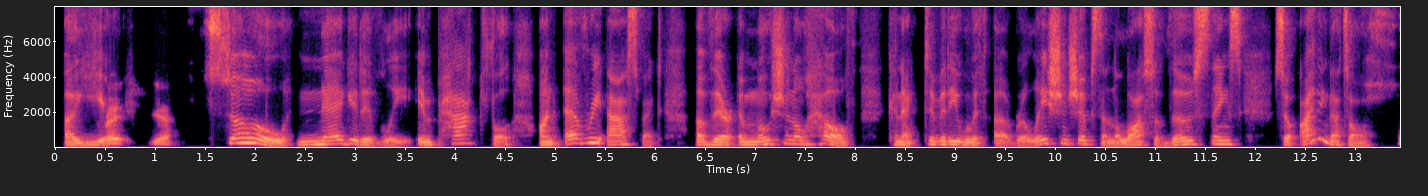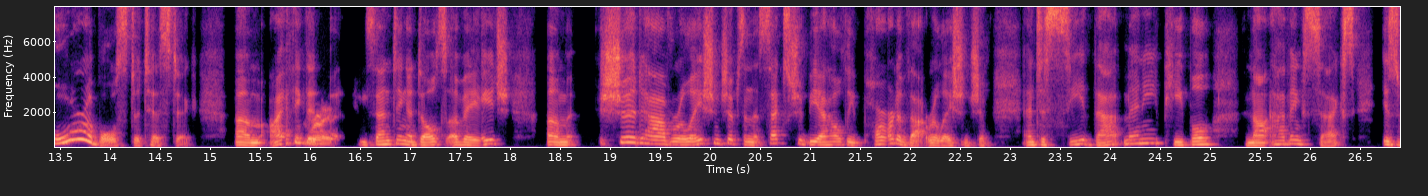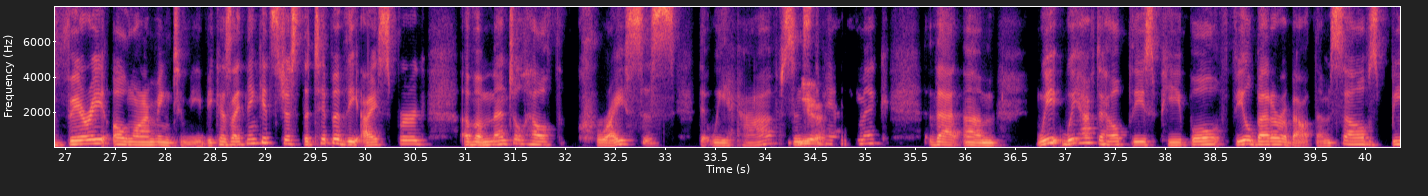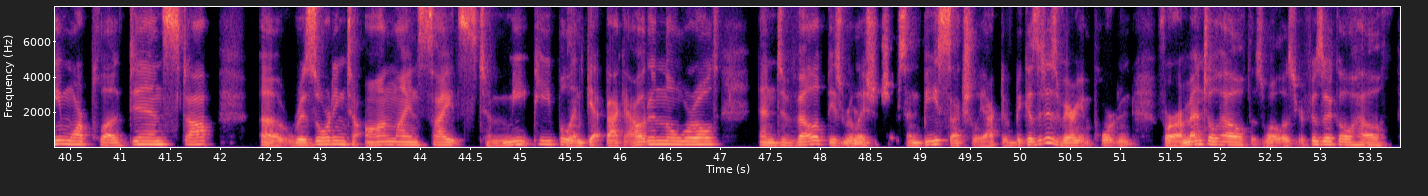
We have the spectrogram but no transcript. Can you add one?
A year. Right. Yeah. So negatively impactful on every aspect of their emotional health, connectivity with uh, relationships, and the loss of those things. So I think that's a horrible statistic. Um, I think that right. consenting adults of age um, should have relationships and that sex should be a healthy part of that relationship. And to see that many people not having sex is very alarming to me because I think it's just the tip of the iceberg of a mental health crisis that we have since yeah. the pandemic that um, we we have to help these people feel better about themselves, be more plugged in, stop uh, resorting to online sites to meet people and get back out in the world and develop these mm-hmm. relationships and be sexually active because it is very important for our mental health as well as your physical health.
